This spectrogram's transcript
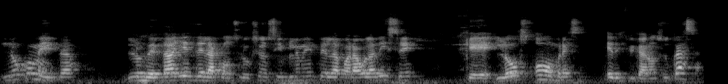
no comenta los detalles de la construcción, simplemente la parábola dice que los hombres edificaron su casa.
